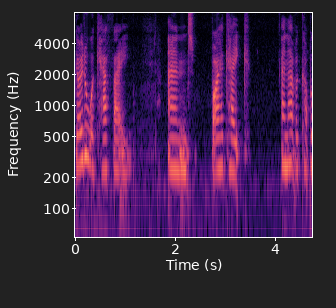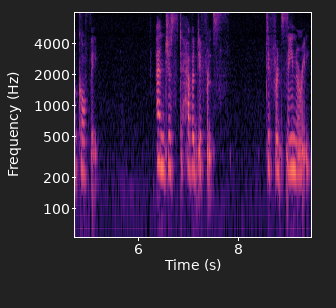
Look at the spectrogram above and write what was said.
go to a cafe and buy a cake and have a cup of coffee and just have a different different scenery.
